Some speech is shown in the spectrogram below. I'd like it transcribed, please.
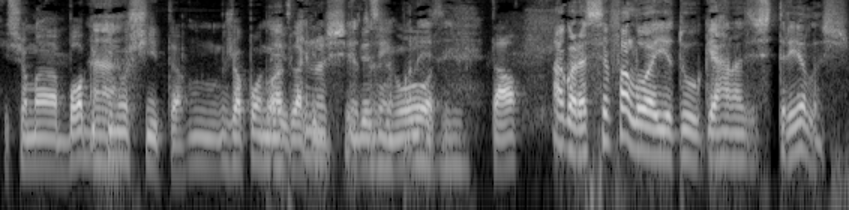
que chama Bob ah, Kinoshita, um japonês Bob lá Kinoshita, que desenhou tal. Agora, você falou aí do Guerra nas Estrelas,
